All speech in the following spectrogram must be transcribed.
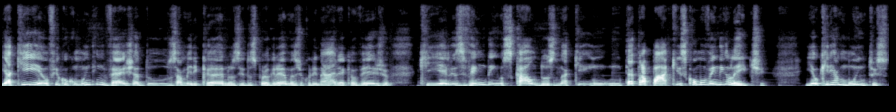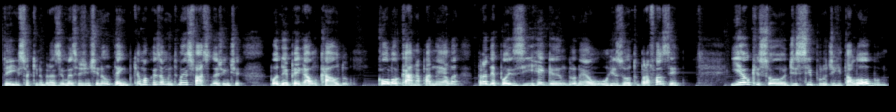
E aqui eu fico com muita inveja dos americanos e dos programas de culinária que eu vejo, que eles vendem os caldos naqui, em, em tetrapacks como vendem leite. E eu queria muito isso, ter isso aqui no Brasil, mas a gente não tem, porque é uma coisa muito mais fácil da gente poder pegar um caldo, colocar na panela, para depois ir regando né, o, o risoto para fazer. E eu que sou discípulo de Rita Lobo,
